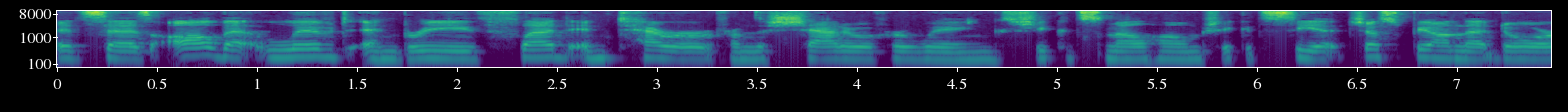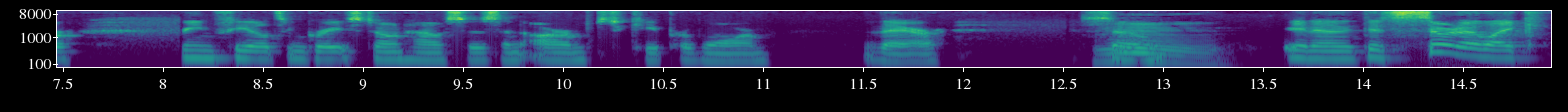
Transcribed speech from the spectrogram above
It says, All that lived and breathed fled in terror from the shadow of her wings. She could smell home, she could see it just beyond that door green fields and great stone houses and arms to keep her warm there. So, mm. you know, it's sort of like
